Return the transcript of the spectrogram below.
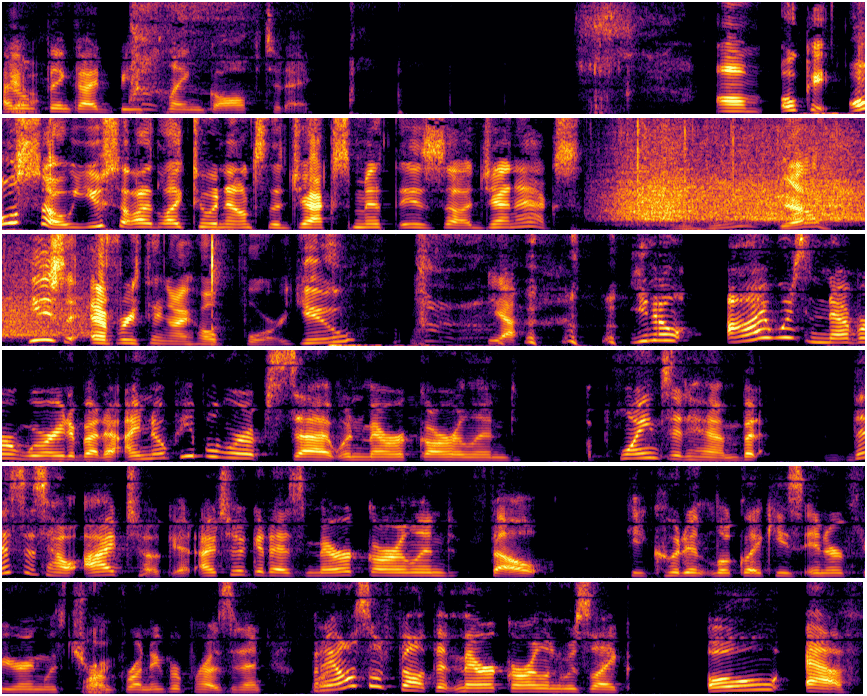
I Yeah. don't think I'd be playing golf today. Um, okay. Also, you said I'd like to announce that Jack Smith is uh, Gen X. Yeah. He's everything I hope for. You? Yeah. you know, I was never worried about it. I know people were upset when Merrick Garland appointed him, but this is how I took it. I took it as Merrick Garland felt he couldn't look like he's interfering with Trump running for president. But I also felt that Merrick Garland was like, oh, F,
